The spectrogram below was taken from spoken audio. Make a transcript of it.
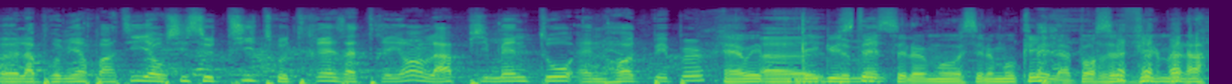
la première partie. Il y a aussi ce titre très attrayant là, Pimento and Hot Pepper. Eh oui, déguster, c'est le mot, c'est le mot clé là pour ce film-là.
